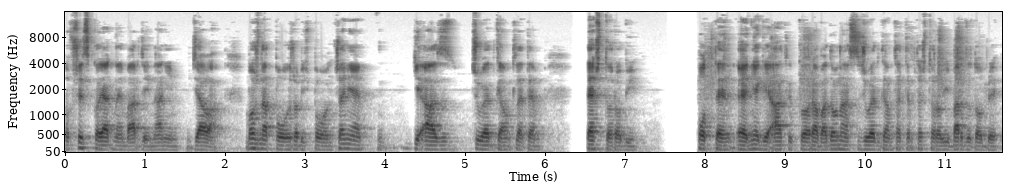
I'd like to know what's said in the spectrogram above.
To wszystko jak najbardziej na nim działa. Można po, zrobić połączenie GA z Duet Gauntletem, też to robi poten, e, nie GA, tylko Rabadona z Duet Gauntletem też to robi bardzo dobry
